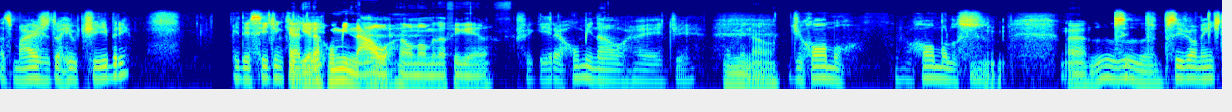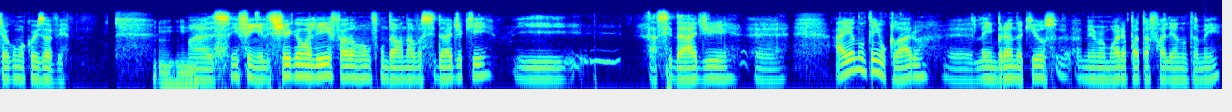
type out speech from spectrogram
às margens do rio Tibre. E decidem que figueira ali. Ruminal é, é, o nome da figueira. Figueira Ruminal, é, de. Ruminal. De Romo. Rômulus. Hum. É. Possivelmente tem alguma coisa a ver. Uhum. Mas, enfim, eles chegam ali e falam: vamos fundar uma nova cidade aqui. E a cidade. É... Aí eu não tenho claro, é, lembrando aqui, eu, a minha memória pode estar tá falhando também,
